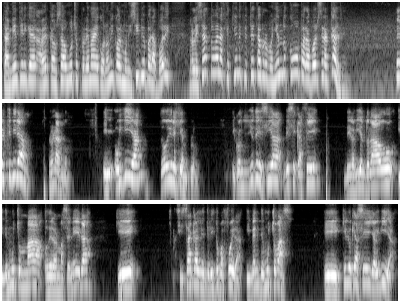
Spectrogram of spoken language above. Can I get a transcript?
también tiene que haber causado muchos problemas económicos al municipio para poder realizar todas las gestiones que usted está proponiendo como para poder ser alcalde. Pero es que mira, Leonardo, eh, hoy día, te doy un ejemplo. Y cuando yo te decía de ese café, de la Villa El Dorado y de muchos más, o de la almacenera, que si saca el letrerito para afuera y vende mucho más, eh, ¿qué es lo que hace ella hoy día?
